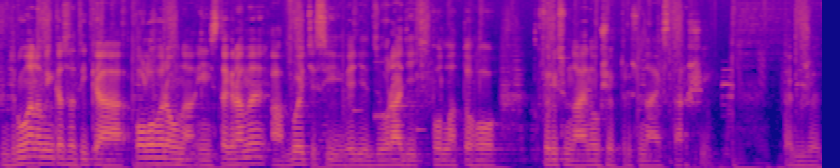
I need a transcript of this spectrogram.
Druhá novinka sa týka followerov na Instagrame a budete si ich vedieť zoradiť podľa toho, ktorí sú najnovšie, ktorí sú najstarší. Takže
